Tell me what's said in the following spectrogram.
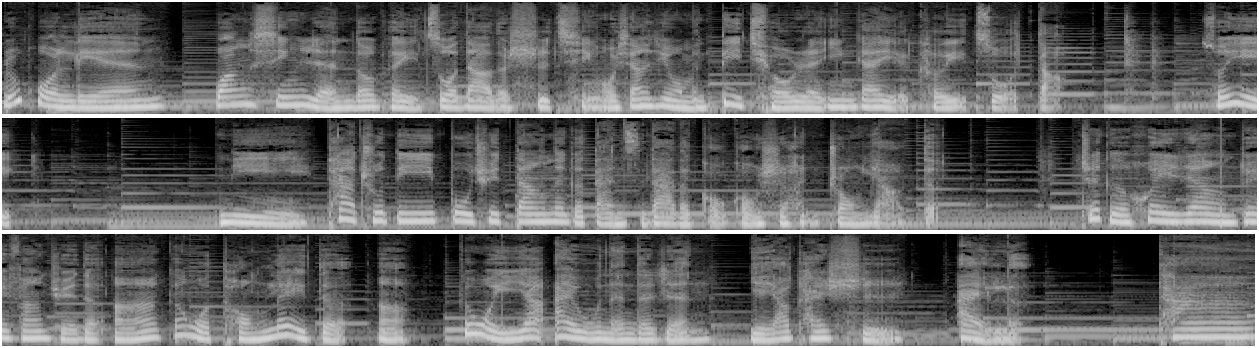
如果连汪星人都可以做到的事情，我相信我们地球人应该也可以做到。所以。你踏出第一步去当那个胆子大的狗狗是很重要的，这个会让对方觉得啊，跟我同类的啊，跟我一样爱无能的人也要开始爱了。他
